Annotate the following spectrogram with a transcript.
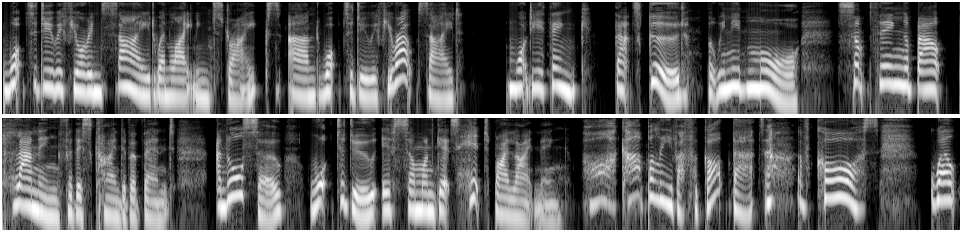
what to do if you're inside when lightning strikes, and what to do if you're outside. What do you think? That's good, but we need more. Something about planning for this kind of event, and also what to do if someone gets hit by lightning. Oh, I can't believe I forgot that. of course. Well,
